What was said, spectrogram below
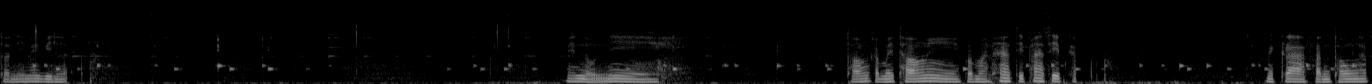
ตอนนี้ไม่บินแล้วแม่หนุนนี่ ท้องกับไม่ท้องนี่ประมาณห้าสิบห้าสิบครับ ไม่กล้าฟันธงครับ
